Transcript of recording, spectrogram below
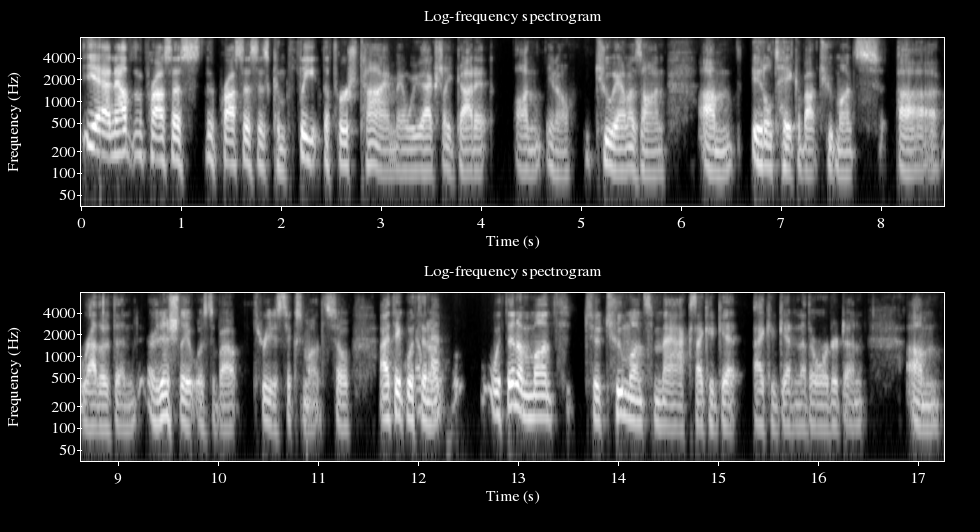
yeah now that the process the process is complete the first time and we've actually got it on you know to amazon um, it'll take about two months uh, rather than initially it was about three to six months so i think within okay. a within a month to two months max, I could get I could get another order done. Um,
